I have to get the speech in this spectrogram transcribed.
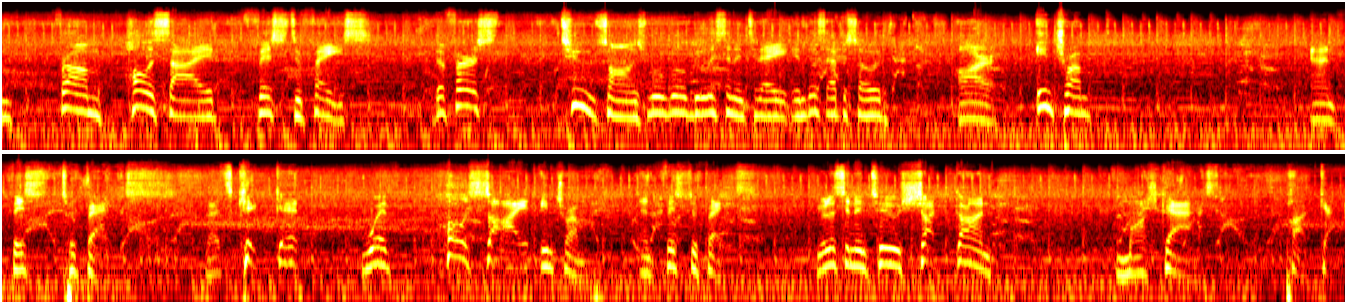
from Holycide Fist to Face. The first two songs we will be listening today in this episode are In Trump and Fist to Face. Let's kick it with Holycide in Trump and Fist to Face. You're listening to Shotgun Moshcast Podcast.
